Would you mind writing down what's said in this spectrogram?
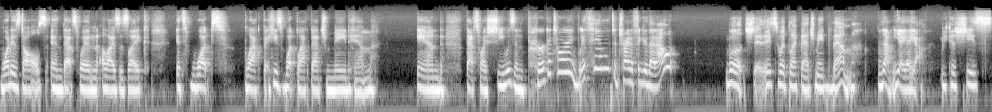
what is dolls and that's when eliza's like it's what black he's what Black Badge made him and that's why she was in purgatory with him to try to figure that out. Well, it's what Black Badge made them. Them. Yeah yeah yeah. Because she's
